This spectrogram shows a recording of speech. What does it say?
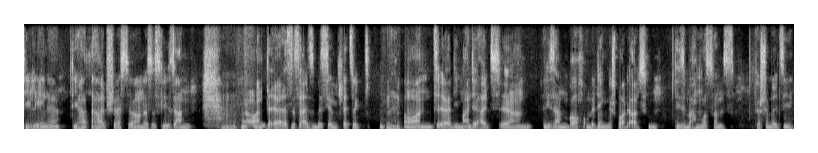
die Lene, die hat eine Halbschwester und das ist Lisanne. Mhm. Und äh, das ist also ein bisschen verzwickt. und äh, die meinte halt, äh, Lisanne braucht unbedingt eine Sportart, die sie machen muss, sonst verschimmelt sie.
